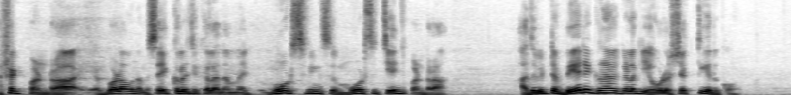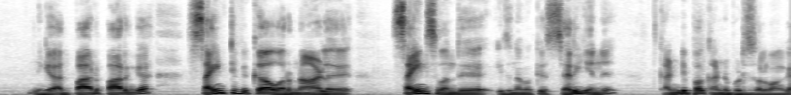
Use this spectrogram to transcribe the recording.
எஃபெக்ட் பண்ணுறா எவ்வளவு நம்ம சைக்காலஜிக்கலாக நம்ம மூட் ஸ்விங்ஸ் மூட்ஸ் சேஞ்ச் பண்ணுறா அதை விட்டு வேறு கிரகங்களுக்கு எவ்வளோ சக்தி இருக்கும்? நீங்கள் அது பாரு பாருங்கள் சயின்டிஃபிக்காக ஒரு நாள் சயின்ஸ் வந்து இது நமக்கு சரின்னு கண்டிப்பாக கண்டுபிடிச்சு சொல்லுவாங்க.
